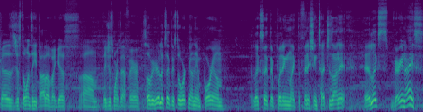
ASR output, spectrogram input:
because just the ones that he thought of I guess um, they just weren't that fair so over here looks like they're still working on the Emporium it looks like they're putting like the finishing touches on it it looks very nice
